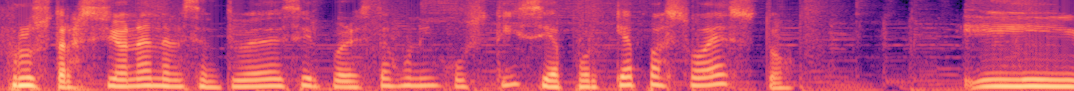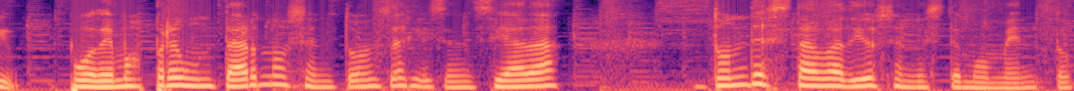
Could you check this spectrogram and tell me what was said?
Frustración en el sentido de decir, pero esta es una injusticia, ¿por qué pasó esto? Y podemos preguntarnos entonces, licenciada, ¿dónde estaba Dios en este momento?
